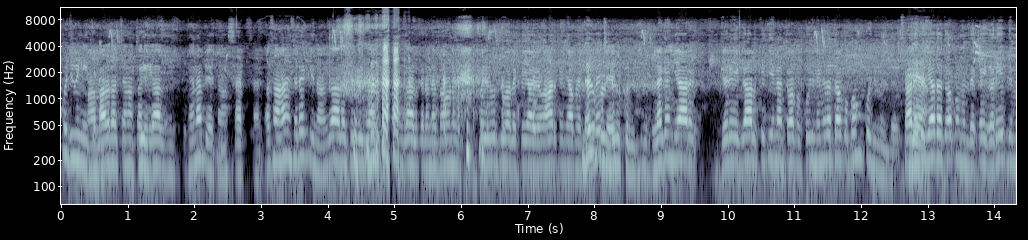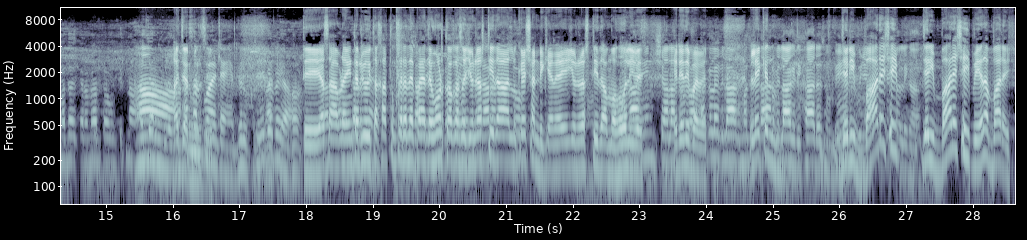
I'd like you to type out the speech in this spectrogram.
कुछ भी नहीं थी हाँ, खत्म करने पाए तो माहौल ही बारिश ही बारिश ही पे ना बारिश।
